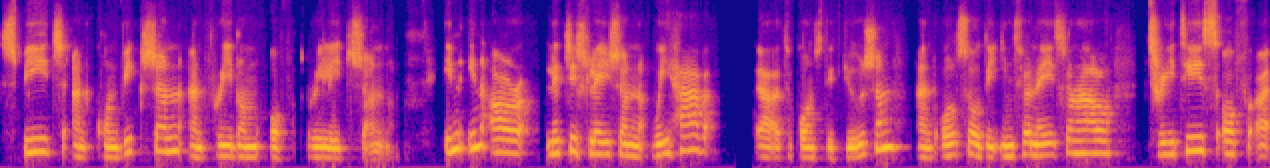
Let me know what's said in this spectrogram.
speech and conviction and freedom of religion. In in our legislation, we have uh, the constitution and also the international treaties of uh,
